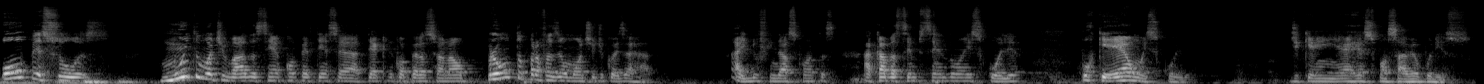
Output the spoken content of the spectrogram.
ou pessoas muito motivada, sem a competência técnica operacional, pronto para fazer um monte de coisa errada. Aí, no fim das contas, acaba sempre sendo uma escolha, porque é uma escolha de quem é responsável por isso.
